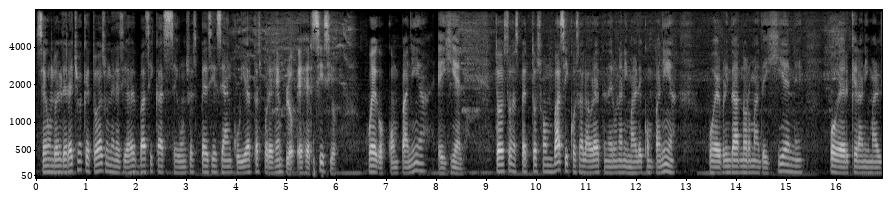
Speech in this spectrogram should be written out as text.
Segundo, el derecho a que todas sus necesidades básicas según su especie sean cubiertas, por ejemplo, ejercicio, juego, compañía e higiene. Todos estos aspectos son básicos a la hora de tener un animal de compañía. Poder brindar normas de higiene, poder que el animal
